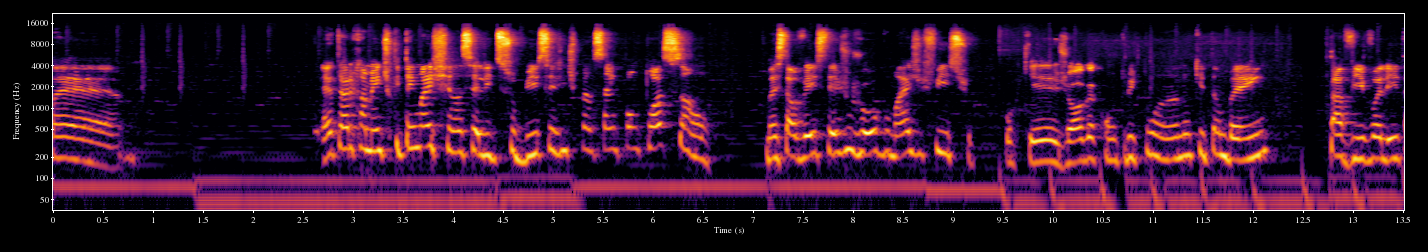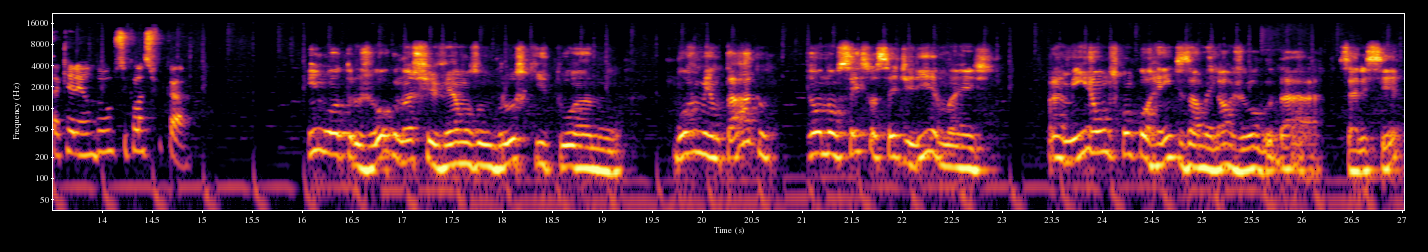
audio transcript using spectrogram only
é, é teoricamente o que tem mais chance ali de subir se a gente pensar em pontuação. Mas talvez seja o jogo mais difícil, porque joga contra o Ituano, que também tá vivo ali e tá querendo se classificar. E no outro jogo nós tivemos um Brusque Ituano movimentado. Eu não sei se você diria, mas para mim é um dos concorrentes ao melhor jogo da Série C.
